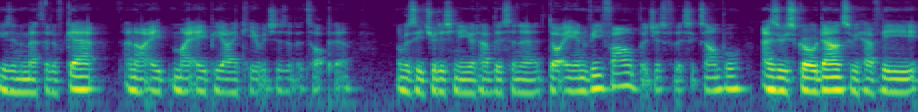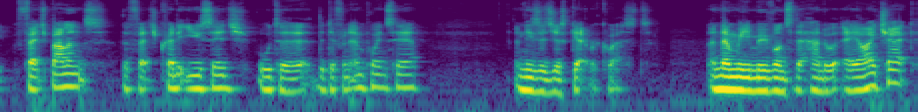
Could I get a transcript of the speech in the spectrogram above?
using the method of get and our, my API key, which is at the top here. Obviously, traditionally you'd have this in a .env file, but just for this example. As we scroll down, so we have the fetch balance, the fetch credit usage, all to the different endpoints here. And these are just GET requests. And then we move on to the handle AI check.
